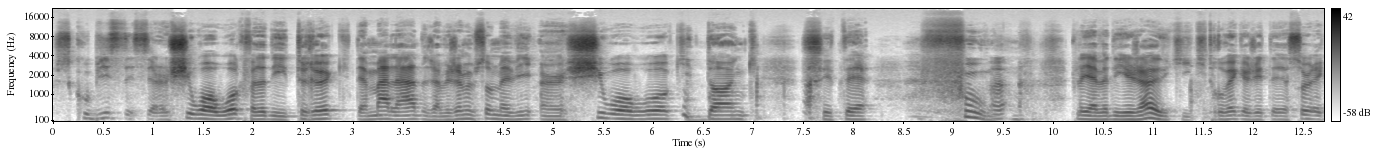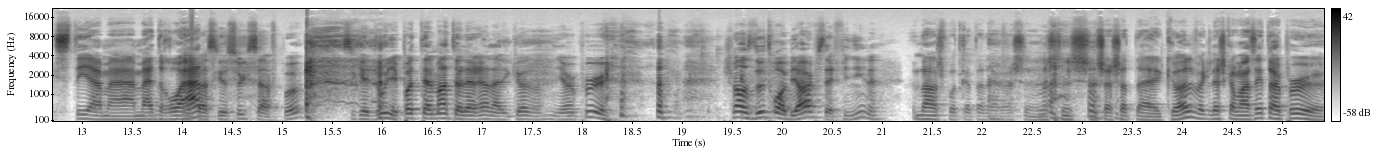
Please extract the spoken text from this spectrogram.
Scooby, c'est c'est un chihuahua qui faisait des trucs, c'était malade. J'avais jamais vu ça de ma vie. Un chihuahua qui dunk. C'était fou. Puis là, il y avait des gens qui, qui trouvaient que j'étais surexcité à ma, à ma Ouais, droite. Parce que ceux qui savent pas, c'est que Joe, il est pas tellement tolérant à l'alcool. hein. Il est un peu. Je pense deux, trois bières, puis c'est fini, là. Non, je suis pas très tolérant. Je suis je une chachotte d'alcool. Fait que là, je commençais à être un peu. euh,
